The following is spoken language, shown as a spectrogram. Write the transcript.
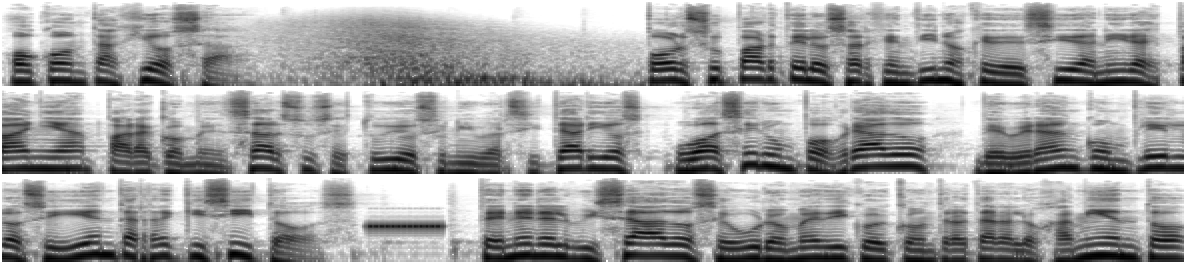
o contagiosa. Por su parte, los argentinos que decidan ir a España para comenzar sus estudios universitarios o hacer un posgrado deberán cumplir los siguientes requisitos. Tener el visado, seguro médico y contratar alojamiento,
